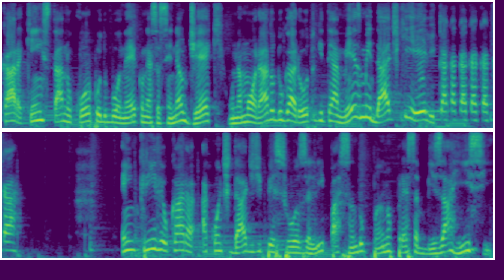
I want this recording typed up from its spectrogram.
Cara, quem está no corpo do boneco nessa cena é o Jack, o namorado do garoto que tem a mesma idade que ele. KKKKK. É incrível, cara, a quantidade de pessoas ali passando pano pra essa bizarrice.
